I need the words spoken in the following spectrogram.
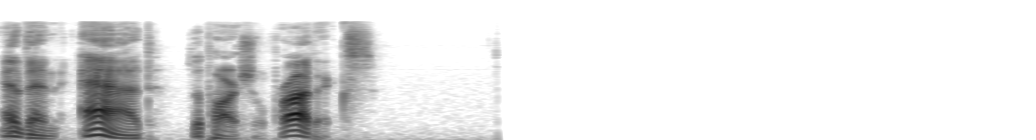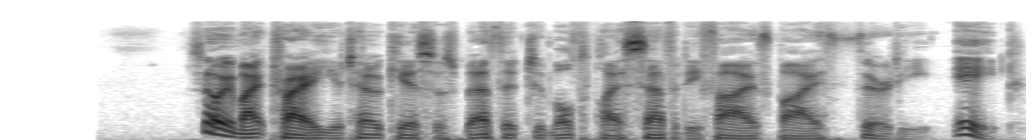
and then add the partial products. So we might try Eutychius' method to multiply 75 by 38.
